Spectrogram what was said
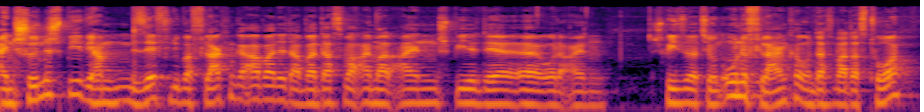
ein schönes Spiel. Wir haben sehr viel über Flanken gearbeitet, aber das war einmal ein Spiel der äh, oder eine Spielsituation ohne Flanke und das war das Tor.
